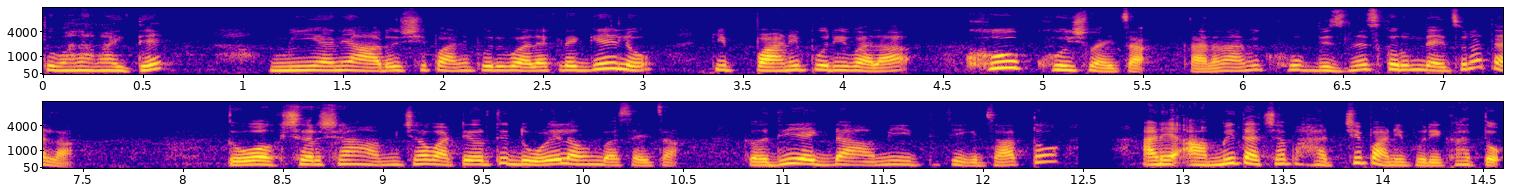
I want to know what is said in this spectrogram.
तुम्हाला माहिती आहे मी आणि आरुषी पाणीपुरीवाल्याकडे गेलो की पाणीपुरीवाला खूप खुश व्हायचा कारण आम्ही खूप बिझनेस करून द्यायचो ना त्याला. तो अक्षरशः आमच्या वाटेवरती डोळे लावून बसायचा. कधी एकदा आम्ही तिथे जातो आणि आम्ही त्याच्या हातची पाणीपुरी खातो.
